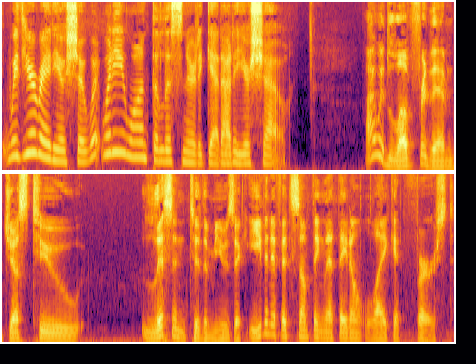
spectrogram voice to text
with your radio show, what what do you want the listener to get out of your show? I would love for them just to listen to the music, even if it's something that they don't like at first.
